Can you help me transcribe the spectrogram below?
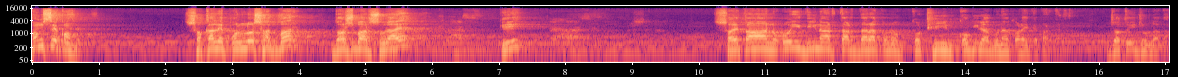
কমসে কম সকালে পড়ল সাতবার, দশবার সুরায়, কি? শয়তান ওই দিন আর তার দ্বারা কোনো কঠিন কবিরা গুণা করাইতে পারবে না, যতই জোর লাগা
